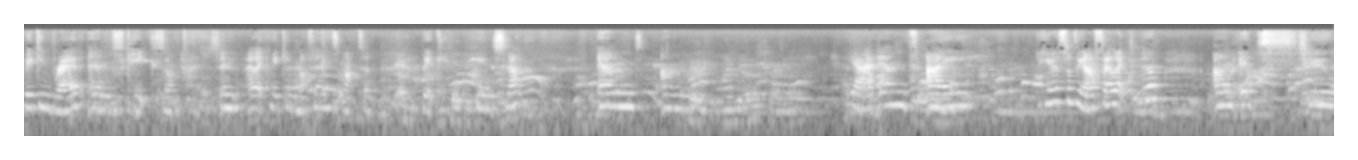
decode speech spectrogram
baking bread and cake sometimes. And I like making muffins and lots of baking stuff. And um, yeah, and I here's something else I like to do. Um, it's to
